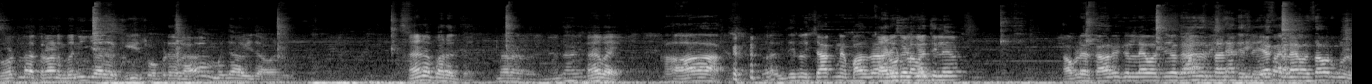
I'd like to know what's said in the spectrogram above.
રોટલા ત્રણ બની ગયા છે ઘી ચોપડેલા મજા આવી જવાની. હે ને ભરતભાઈ? બરાબર હે ભાઈ? હા હલ્દીનું શાક ને બાજરા કારીગર રોટલા ક્યાંથી લાવ્યો આપણે કારીગર લેવા જોઈએ રાજસ્થાનથી ને એક લેવા સાવરકુંડ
